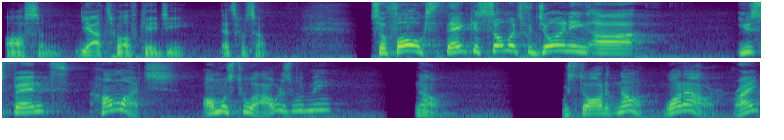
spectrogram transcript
Awesome. Yeah, 12 kg. That's what's up. So, folks, thank you so much for joining. Uh, you spent how much? Almost two hours with me? No, we started, no, one hour, right?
